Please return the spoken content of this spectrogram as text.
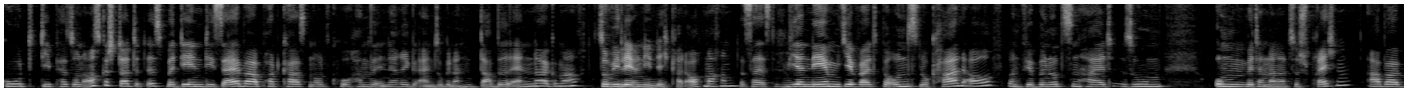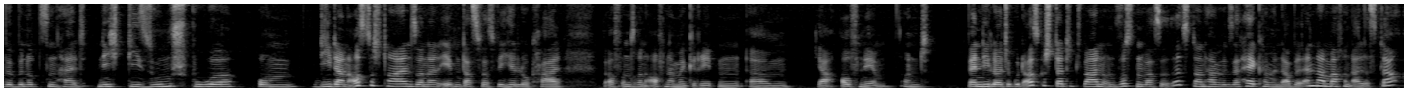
gut die Person ausgestattet ist. Bei denen, die selber podcasten und Co., haben wir in der Regel einen sogenannten Double Ender gemacht, so wie Leonie und ich gerade auch machen. Das heißt, wir nehmen jeweils bei uns lokal auf und wir benutzen halt Zoom, um miteinander zu sprechen, aber wir benutzen halt nicht die Zoom-Spur um die dann auszustrahlen, sondern eben das, was wir hier lokal auf unseren Aufnahmegeräten ähm, ja, aufnehmen. Und wenn die Leute gut ausgestattet waren und wussten, was es ist, dann haben wir gesagt, hey, können wir einen Double Ender machen, alles klar.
